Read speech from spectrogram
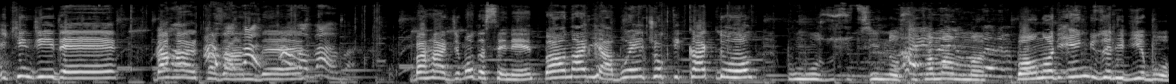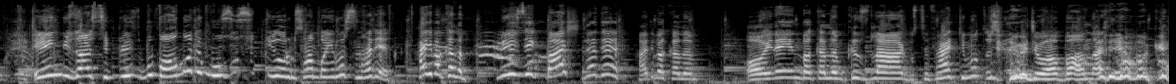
İkinciyi de Bahar kazandı. Bahar'cığım o da senin. Banal ya bu el çok dikkatli ol. Bu muzlu süt senin olsun tamam mı? Banal en güzel hediye bu. En güzel sürpriz bu. Banal muzlu süt diyorum. Sen bayılırsın hadi. Hadi bakalım. Müzik başladı. Hadi bakalım. Oynayın bakalım kızlar. Bu sefer kim oturacak acaba Banal'e bakın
